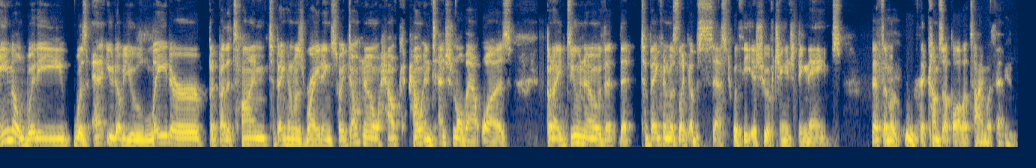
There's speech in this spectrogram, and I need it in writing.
Emil Witte was at UW later, but by the time Tobenkin was writing, so I don't know how how intentional that was. But I do know that that Tobenkin was like obsessed with the issue of changing names. That's a that comes up all the time with him.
